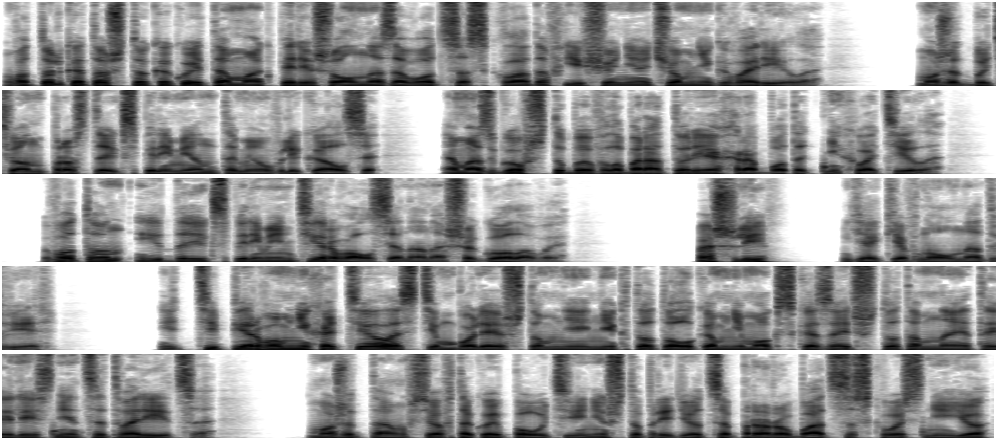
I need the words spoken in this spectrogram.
Вот только то, что какой-то маг перешел на завод со складов, еще ни о чем не говорило. Может быть, он просто экспериментами увлекался, а мозгов, чтобы в лабораториях работать не хватило. Вот он и доэкспериментировался на наши головы. «Пошли», — я кивнул на дверь. Идти первым не хотелось, тем более, что мне никто толком не мог сказать, что там на этой лестнице творится. Может, там все в такой паутине, что придется прорубаться сквозь нее,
